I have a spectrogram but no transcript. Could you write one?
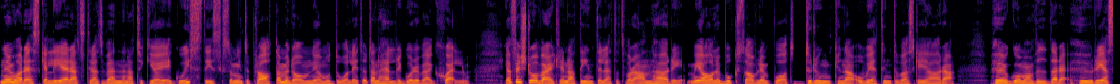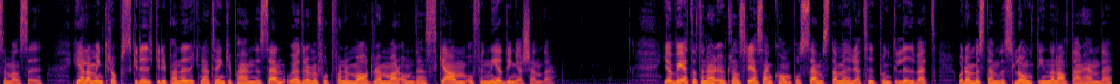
Nu har det eskalerat till att vännerna tycker jag är egoistisk som inte pratar med dem när jag mår dåligt utan hellre går iväg själv. Jag förstår verkligen att det inte är lätt att vara anhörig men jag håller bokstavligen på att drunkna och vet inte vad jag ska göra. Hur går man vidare? Hur reser man sig? Hela min kropp skriker i panik när jag tänker på händelsen och jag drömmer fortfarande mardrömmar om den skam och förnedring jag kände. Jag vet att den här utlandsresan kom på sämsta möjliga tidpunkt i livet och den bestämdes långt innan allt det här hände.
